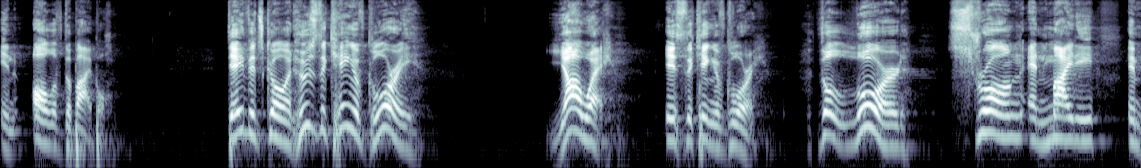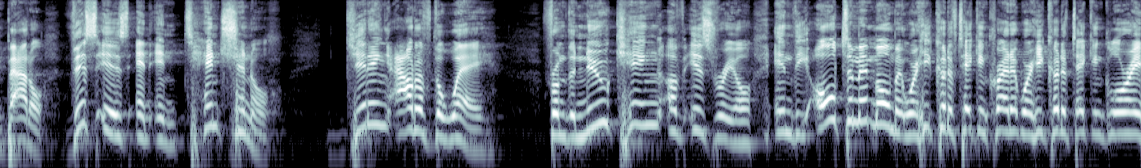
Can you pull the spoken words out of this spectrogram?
in all of the Bible. David's going, Who's the King of glory? Yahweh is the King of glory. The Lord, strong and mighty in battle. This is an intentional getting out of the way from the new king of Israel in the ultimate moment where he could have taken credit, where he could have taken glory,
